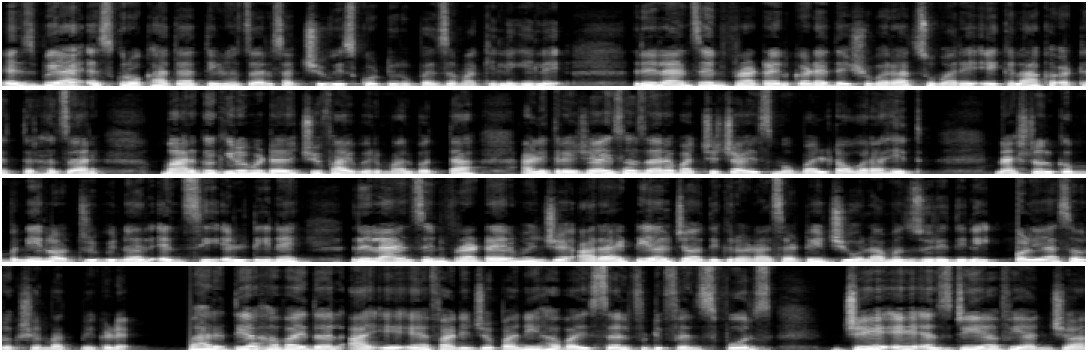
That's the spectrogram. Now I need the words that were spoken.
एसबीआय एस्क्रो खात्यात तीन हजार सातशे वीस कोटी रुपये जमा केले गेले. रिलायन्स इन्फ्राटेलकडे देशभरात सुमारे एक लाख अठ्याहत्तर हजार मार्ग किलोमीटरची फायबर मालमत्ता आणि त्रेचाळीस हजार पाचशे चाळीस मोबाईल टॉवर आहेत national company law tribunal N C L टीने रिलायन्स इन्फ्राटेल म्हणजे आर आय टी एलच्या अधिग्रहणासाठी जिओला मंजुरी दिली. या संरक्षण बातमीकडे. भारतीय हवाई दल आय ए एफ आणि जपानी हवाई सेल्फ डिफेन्स फोर्स जे ए एस डी एफ यांच्या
